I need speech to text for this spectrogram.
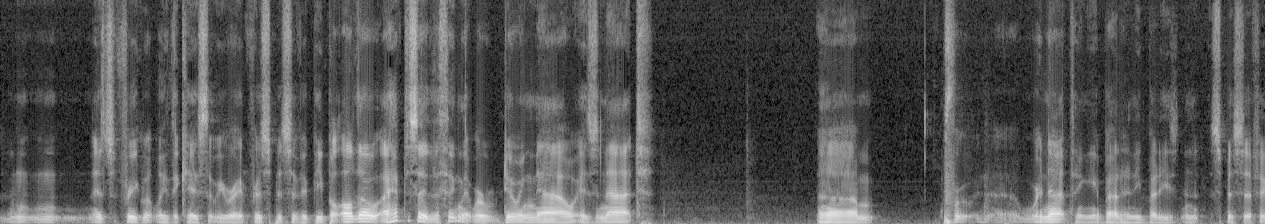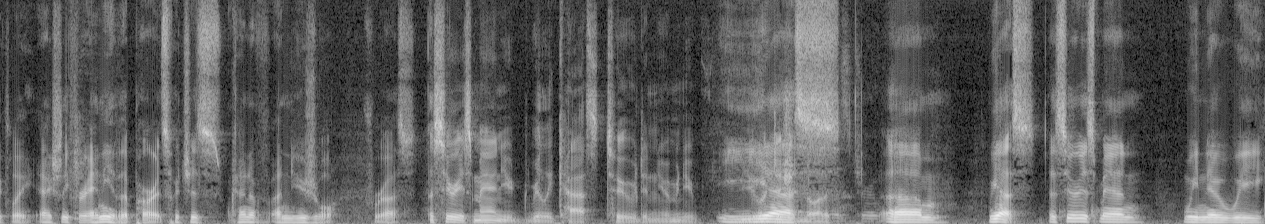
n- n- it's frequently the case that we write for specific people. Although I have to say, the thing that we're doing now is not. Um, for, uh, we're not thinking about anybody specifically, actually, for any of the parts, which is kind of unusual for us. A serious man, you'd really cast too, didn't you? I mean, you, you auditioned a lot of. Yes. Um, yes, a serious man. We knew we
